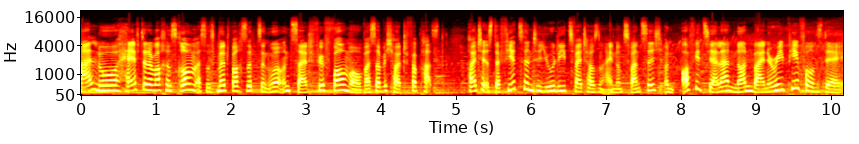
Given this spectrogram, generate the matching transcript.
Hallo, Hälfte der Woche ist rum, es ist Mittwoch 17 Uhr und Zeit für FOMO. Was habe ich heute verpasst? Heute ist der 14. Juli 2021 und offizieller Non-Binary People's Day.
